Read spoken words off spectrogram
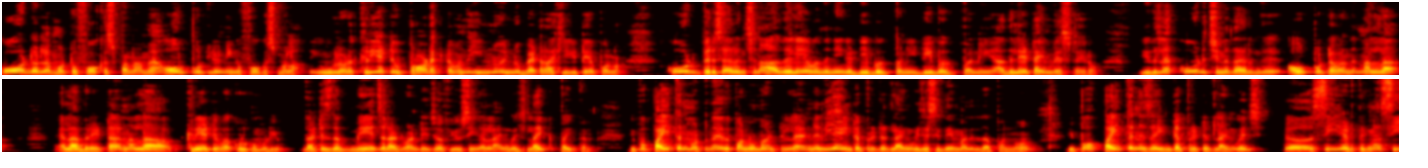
கோடில் மட்டும் ஃபோக்கஸ் பண்ணாமல் அவுட்புட்லேயும் நீங்கள் ஃபோக்கஸ் பண்ணலாம். உங்களோட க்ரியேட்டிவ் ப்ராடக்ட்டை வந்து இன்னும் இன்னும் பெட்டர் ஆக்கிக்கிட்டே போகலாம் கோட் பெருசாக இருந்துச்சுன்னா அதுலேயே வந்து நீங்கள் டீபக் பண்ணி டீபக் பண்ணி அதுலேயே டைம் வேஸ்ட் ஆயிரும். இதில் கோடு சின்னதாக இருந்து அவுட்புட்டை வந்து நல்லா எலாபரேட்டாக நல்லா க்ரியேட்டிவாக கொடுக்க முடியும். That is the major advantage of using a language like Python இப்போ பைத்தன் மட்டும்தான் இதை பண்ணுமான்ட்டு இல்லை நிறைய இன்டர்பிரேட்டட் லாங்குவேஜஸ் இதே மாதிரி தான் பண்ணும். இப்போது Python is a interpreted language C எடுத்துக்கினா C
